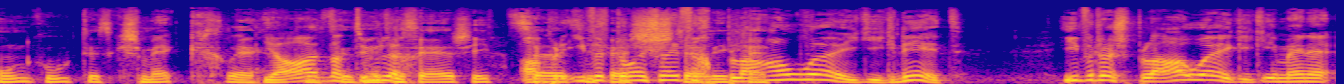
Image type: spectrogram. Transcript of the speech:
ungutes Geschmäckle. Ja, natürlich. das erst jetzt, äh, Aber die Iverdon ist einfach blauäugig, nicht? Iverdon ist blauäugig. Ich meine,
